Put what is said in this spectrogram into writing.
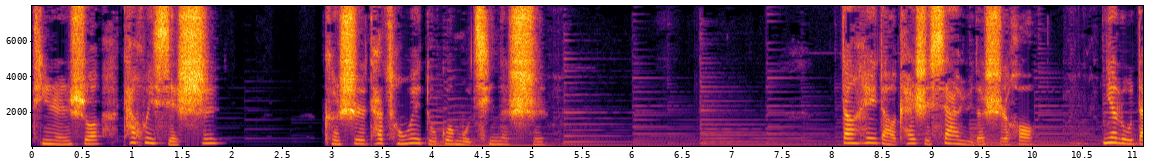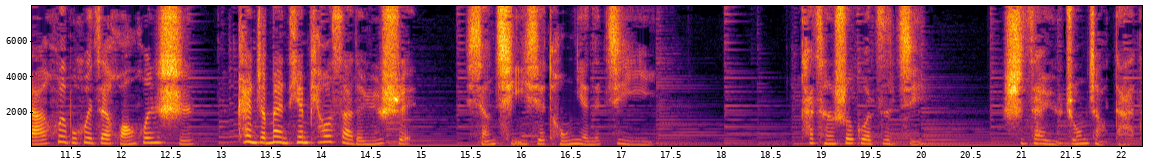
听人说她会写诗，可是她从未读过母亲的诗。当黑岛开始下雨的时候。聂鲁达会不会在黄昏时，看着漫天飘洒的雨水，想起一些童年的记忆？他曾说过自己是在雨中长大的。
